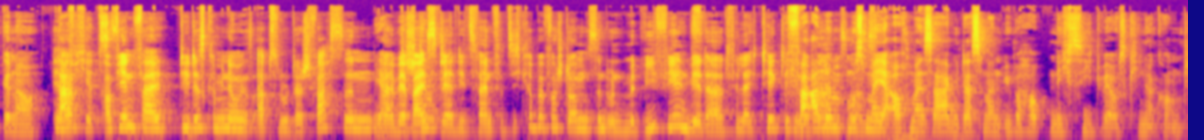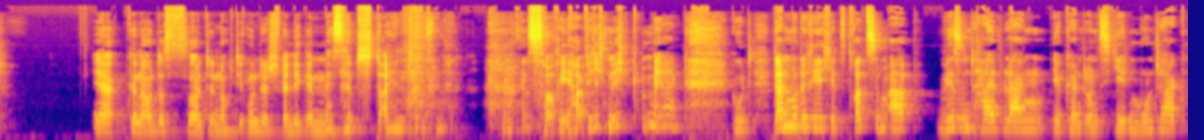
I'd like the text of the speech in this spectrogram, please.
Genau. Darf ja, ich jetzt? Auf jeden Fall, die Diskriminierung ist absoluter Schwachsinn, ja, weil wer weiß, wer die 42 Grippe verstorben sind und mit wie vielen wir da vielleicht täglich Vor allem muss man ja auch mal sagen, dass man überhaupt nicht sieht, wer aus China kommt. Ja, genau, das sollte noch die unterschwellige Message sein. Sorry, habe ich nicht gemerkt. Gut, dann moderiere ich jetzt trotzdem ab. Wir sind halblang. Ihr könnt uns jeden Montag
